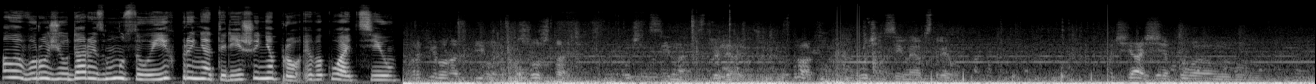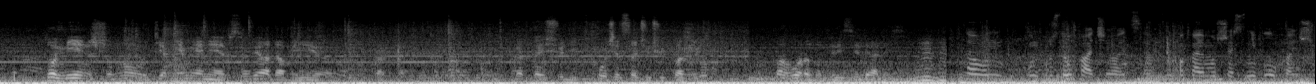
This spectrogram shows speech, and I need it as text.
Але ворожі удари змусили їх прийняти рішення про евакуацію. Квартиру разбило. Что ждать? Очень сильно стреляют. Страшно. Очень сильные обстрелы. То чаще, то, то меньше, но тем не менее все рядом и как-то как-то еще не- хочется чуть-чуть пожить. По городу переселялись. Да, он, он просто укачивается. Ну, пока ему сейчас неплохо еще.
